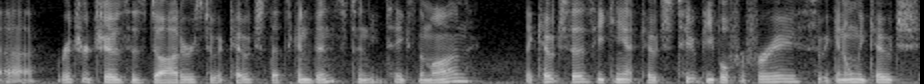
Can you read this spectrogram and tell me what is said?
Uh, Richard shows his daughters to a coach that's convinced and he takes them on. The coach says he can't coach two people for free, so he can only coach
